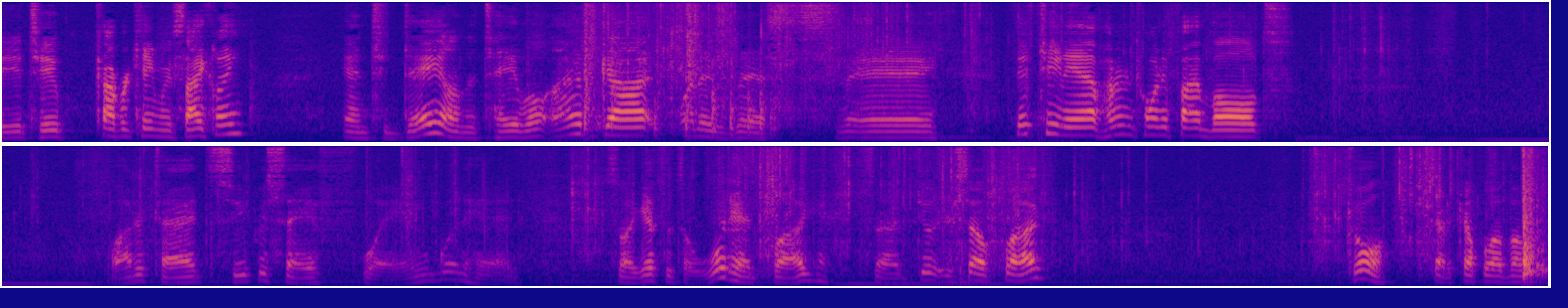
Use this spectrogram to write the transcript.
YouTube, Copper King Recycling. And today on the table I've got, what is this? A 15 amp, 125 volts, watertight, super safe weighing Woodhead. So I guess it's a Woodhead plug. It's a do-it-yourself plug. Cool. Got a couple of them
